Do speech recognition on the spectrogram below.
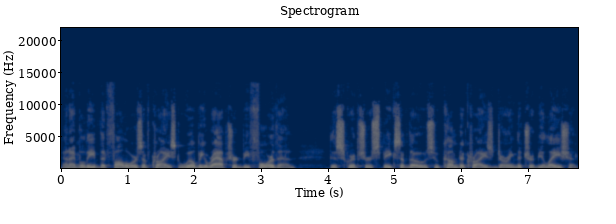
and I believe that followers of Christ will be raptured before then, this scripture speaks of those who come to Christ during the tribulation,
